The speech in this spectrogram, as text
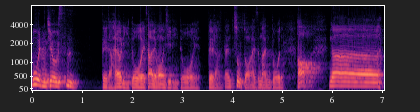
问就是，对了，还有李多惠，差点忘记李多惠，对了，但祝总还是蛮多的。好，那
